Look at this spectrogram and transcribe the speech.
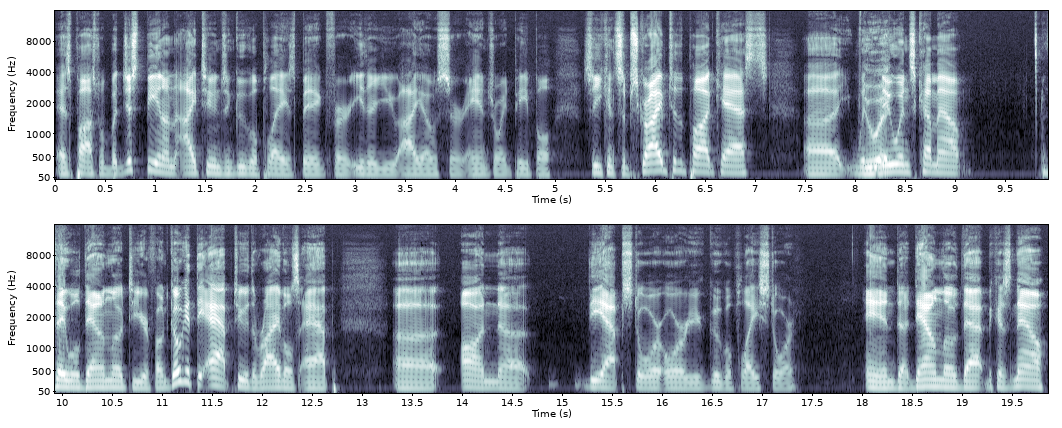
as possible, but just being on iTunes and Google Play is big for either you iOS or Android people. So you can subscribe to the podcasts. Uh, when new ones come out, they will download to your phone. Go get the app too, the Rivals app, uh, on uh, the App Store or your Google Play Store, and uh, download that because now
